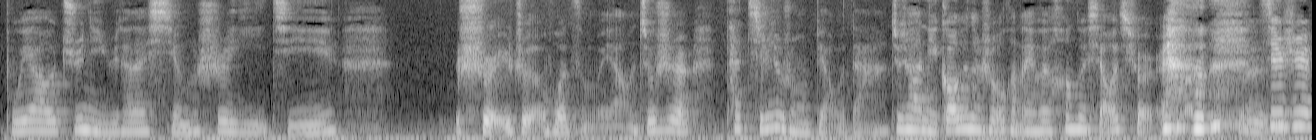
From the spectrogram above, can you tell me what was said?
不要拘泥于它的形式以及水准或怎么样，就是它其实就是一种表达。就像你高兴的时候，可能也会哼个小曲儿。其实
